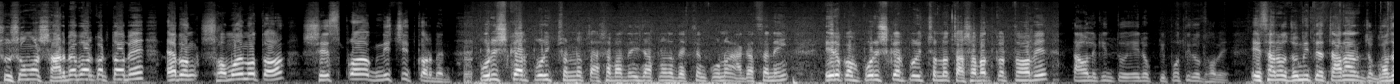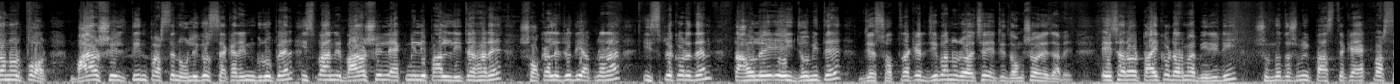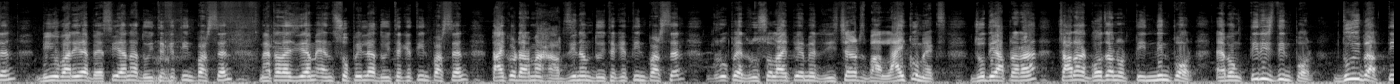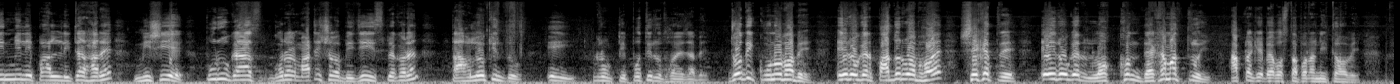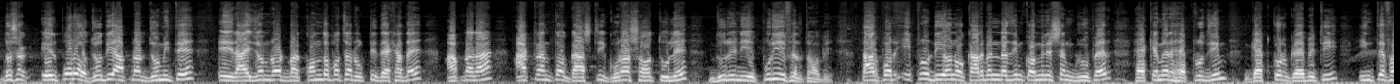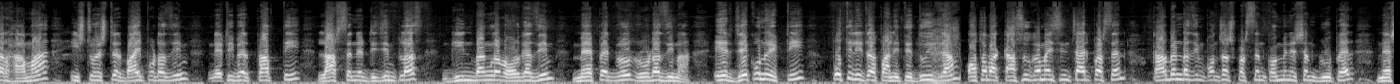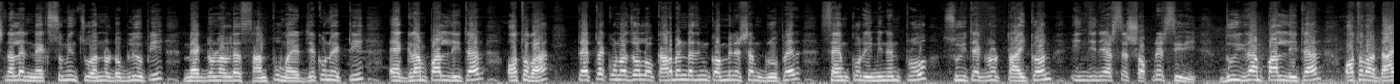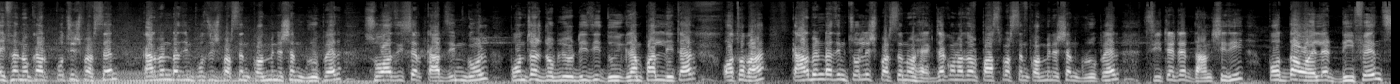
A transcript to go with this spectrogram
সুষম সার ব্যবহার করতে হবে এবং সময় মতো সেচ প্রয়োগ নিশ্চিত করবেন। পরিষ্কার পরিচ্ছন্ন চাষাবাদ, এই যে আপনারা দেখছেন কোনো আগাছা নেই, এরকম পরিষ্কার পরিচ্ছন্ন চাষাবাদ করতে হবে, তাহলে কিন্তু এই রোগটি প্রতিরোধ হবে। এছাড়াও জমিতে চারা গজানোর পর বায়োশিল তিন পার্সেন্ট অলিগো স্যাকারিন গ্রুপের ইস্পাহানির বায়োশিল এক মিলি পার লিটার হারে। সকালে যদি আপনারা স্প্রে করে দেন তাহলে এই জমিতে যে ছত্রাকের জীবাণু রয়েছে, এটি ধ্বংস হয়ে যাবে। এছাড়াও টাইকোডার্মা ভিরিডি শূন্য দশমিক পাঁচ থেকে এক পার্সেন্ট বিউবারিয়া বেসিয়ানা দুই থেকে তিন পার্সেন্ট ম্যাটারাইজিয়াম অ্যানসোপিলা দুই থেকে তিন পার্সেন্ট টাইকোডার্মা হার্জিনাম দুই থেকে তিন পার্সেন্ট গ্রুপের রুসোল আইপিএম এর রিচার্জ বা লাইকোম্যাক্স যদি আপনারা চারা গজানোর তিন দিন পর এবং তিরিশ দিন পর দুইবার তিন মিলি পার লিটার হারে মিশিয়ে পুরো গাছ গোড়ার মাটি সহ ভিজিয়ে স্প্রে করেন, তাহলেও কিন্তু এই রোগটি প্রতিরোধ হয়ে যাবে। যদি কোনোভাবে এই রোগের প্রাদুর্ভাব হয় সেক্ষেত্রে এই রোগের লক্ষণ দেখা মাত্রই আপনাকে ব্যবস্থাপনা নিতে হবে। দর্শক, এরপরও যদি আপনার জমিতে এই রাইজম রড বা কন্দপচা রোগটি দেখা দেয়, আপনারা আক্রান্ত গাছটি গোড়া সহ তুলে দূরে নিয়ে পুড়িয়ে ফেলতে হবে। তারপর ইপ্রোডিয়ন ও কার্বেন্ডাজিম কম্বিনেশন গ্রুপের হ্যাকেমের হ্যাপ্রোজিম গ্যাটকোর গ্র্যাভিটি, ইন্তেফার হামা, ইস্টোয়েস্টের বাইপোটাজিম, নেটিভের প্রাপ্তি, লার্সেনের ডিজিম প্লাস গ্রিন বাংলার অর্গাজিম, ম্যাপেগ্রোর রোডাজিমা। এর যে কোনো একটি প্রতি লিটার পানিতে দুই গ্রাম অথবা কাসুগামাইসিন চার পার্সেন্ট, কার্বেন্ডাজিম পঞ্চাশ পার্সেন্ট কম্বিনেশন গ্রুপের ন্যাশনালের নেক্সুমিন চুয়ান্ন ডব্লিউপি ম্যাকডোনাল্ডের সানপুমায়ের যে কোনো একটি এক গ্রাম পার লিটার অথবা টেট্রাকোনাজল ও কার্বেন্ডাজিম কম্বিনেশন গ্রুপের স্যামকোর ইমিনেন্ট প্রো সুইট অ্যাগ্রো টাইকন ইঞ্জিনিয়ার্সের স্বপ্নের সিরি দুই গ্রাম পার লিটার অথবা ডাইফেনোকার পঁচিশ পার্সেন্ট, কার্বেন্ডাজিম পঁচিশ পার্সেন্ট কম্বিনেশন গ্রুপের সোয়াজিসের কার্জিম গোল পঞ্চাশ ডব্লিউডিজি দুই গ্রাম পার লিটার অথবা কার্বেন্ডাজিম চল্লিশ পার্সেন্ট ও হ্যাকজাকোনাজল পাঁচ পার্সেন্ট কম্বিনেশন গ্রুপের সিটেটের ধানসিঁড়ি পদ্মা অয়েলের ডিফেন্স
